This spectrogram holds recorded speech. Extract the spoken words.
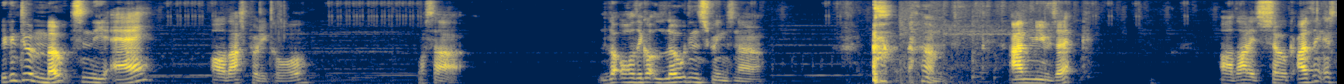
You can do emotes in the air? Oh, that's pretty cool. What's that? Lo oh, they got loading screens now. and music. Oh, that is so. I think it's.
